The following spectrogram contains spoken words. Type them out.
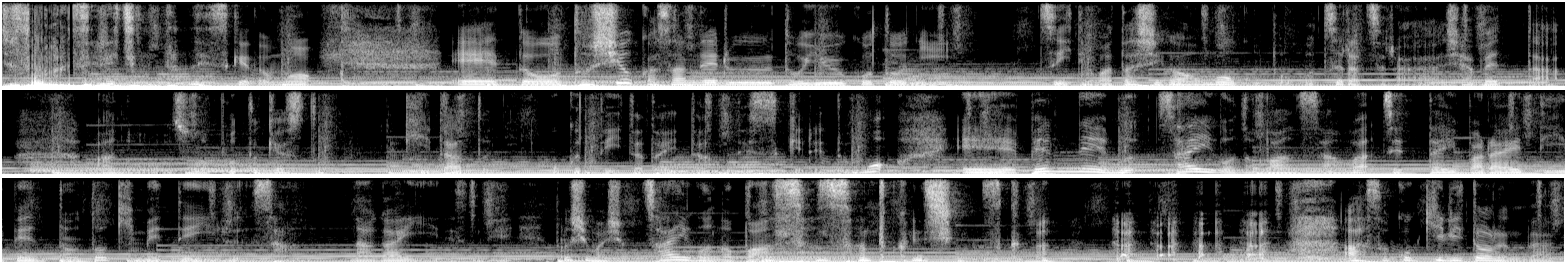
ちょっと忘れちゃったんですけどもえっ、ー、と年を重ねるということについて私が思うことつらつら喋ったあのそのポッドキャストを聞いた後に送っていただいたんですけれども、えー、ペンネーム最後の晩餐は絶対バラエティ弁当と決めているさん。長いですね。どうしましょう？最後の晩餐さんとかにしますか？あそこ切り取るんだって。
